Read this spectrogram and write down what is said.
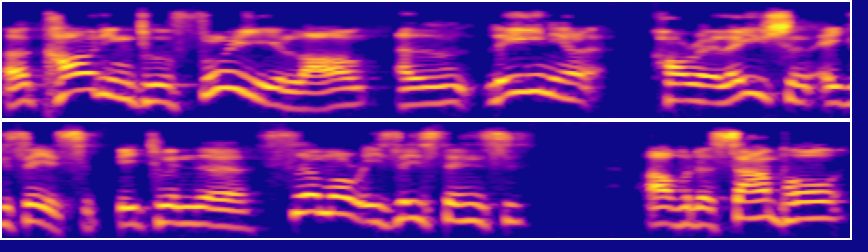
According to Fourier law, a linear correlation exists between the thermal resistance of the sample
